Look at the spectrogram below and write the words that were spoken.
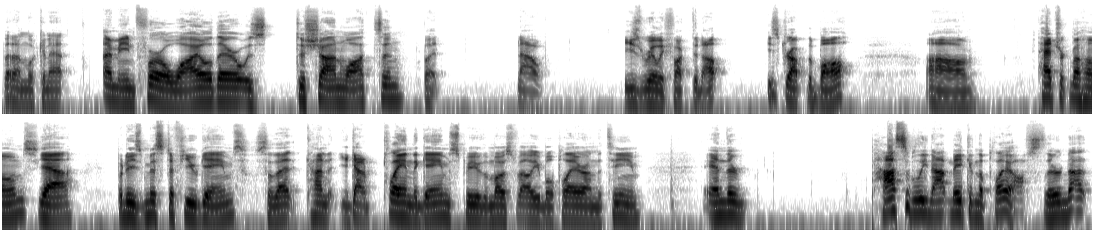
that I'm looking at. I mean, for a while there it was Deshaun Watson, but now he's really fucked it up. He's dropped the ball. Um, Patrick Mahomes, yeah, but he's missed a few games, so that kind of you got to play in the games to be the most valuable player on the team, and they're possibly not making the playoffs. They're not,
